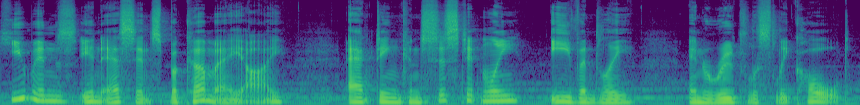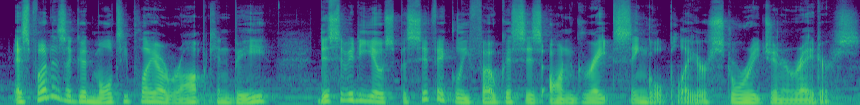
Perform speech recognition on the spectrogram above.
humans, in essence, become AI, acting consistently, evenly, and ruthlessly cold. As fun as a good multiplayer romp can be, this video specifically focuses on great single player story generators,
